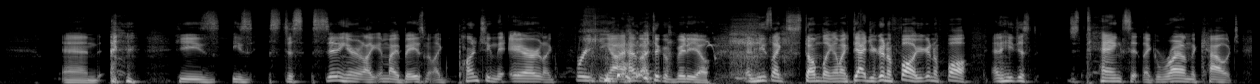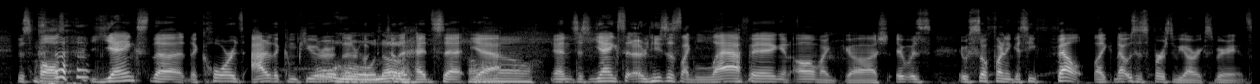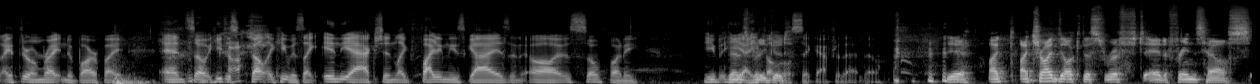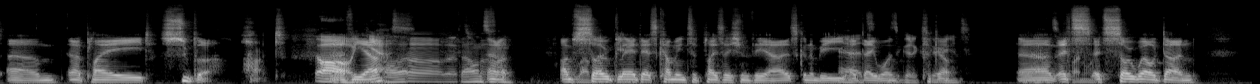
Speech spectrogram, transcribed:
And he's he's just sitting here like in my basement, like punching the air, like freaking out. I, have, I took a video, and he's like stumbling. I'm like, Dad, you're gonna fall, you're gonna fall, and he just just tanks it like right on the couch, just falls, yanks the the cords out of the computer that are Oh, hooked to the headset, Oh, yeah, no. and just yanks it, and he's just like laughing, and oh my gosh, it was it was so funny because he felt like that was his first VR experience. I threw him right into bar fight, and so he just Gosh. felt like he was like in the action, like fighting these guys, and oh, it was so funny. He, That yeah, was he pretty felt a little sick after that though. yeah, I I tried the Oculus Rift at a friend's house. Um, and I played Super Hot. Oh VR? yes. Oh, Oh, that's That one's fun. fun. I'm Love so that glad that's coming to PlayStation VR. It's going to be Yeah, a it's, day one it's a good experience. Um, it's a it's it's so well done.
